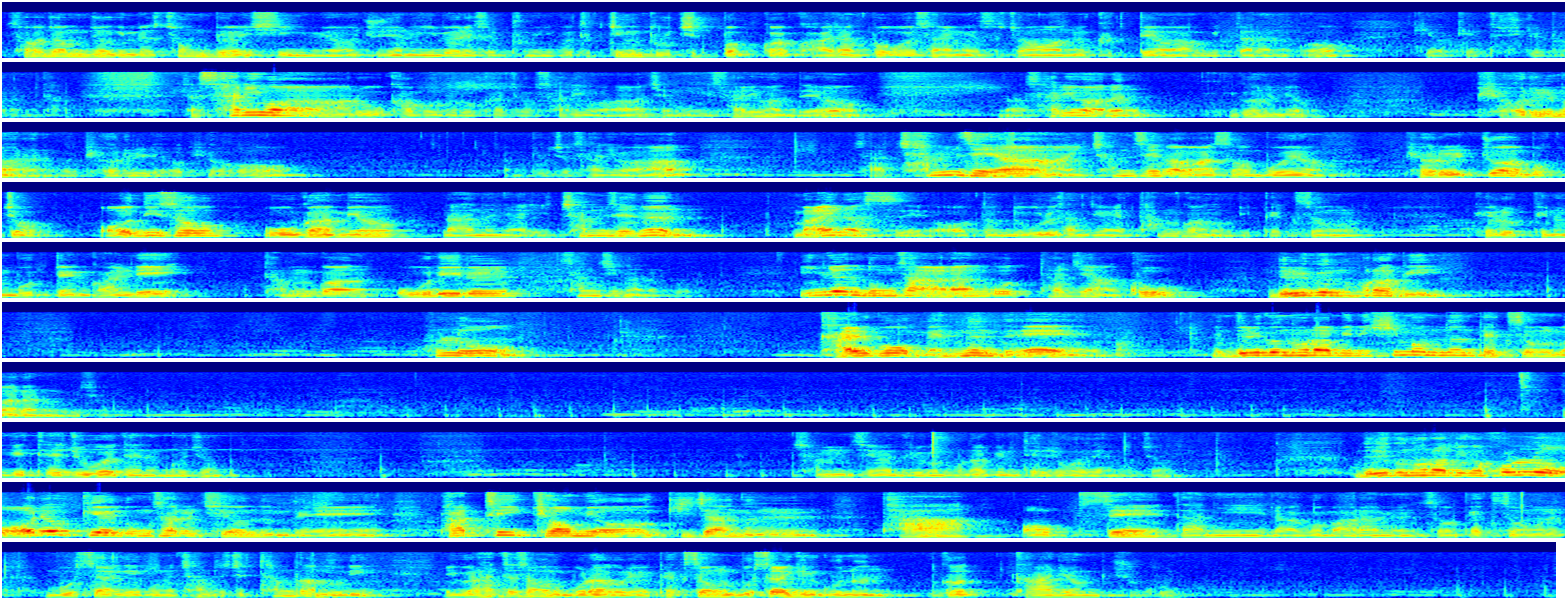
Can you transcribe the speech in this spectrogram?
서정적이며 송별시이며 주제는 이별의 슬픔이고 특징은 도치법과 과장법을 사용해서 정언을 극대화하고 있다는 거 기억해 두시길 바랍니다. 자 사리화로 가보도록 하죠. 사리화 제목이 사리화인데요. 아, 사리화는 이거는요 별을 말하는 거예요. 별을요 별. 자, 보죠 사리화. 자 참새야 이 참새가 와서 뭐예요? 별을 쪼아 먹죠. 어디서 오가며 나느냐 이 참새는 마이너스예요. 어떤 누구를 상징하냐 탐관오리 백성을 괴롭히는 못된 관리 탐관 오리를 상징하는 거예요. 1년 농사 아랑곳하지 않고 늙은 호랍이 홀로 갈고 맺는데 늙은 호랍이는 힘없는 백성을 말하는 거죠. 이게 대조가 되는 거죠. 참새와 늙은 호랍이는 대조가 되는 거죠. 늙은 호랍이가 홀로 어렵게 농사를 지었는데 밭의 겸여 기장을 다 없애다니라고 말하면서 백성을 못살게 구는 참새 즉 탐관우리 이걸 한자성으로 뭐라 그래요? 백성을 못살게 구는 것 가렴주구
